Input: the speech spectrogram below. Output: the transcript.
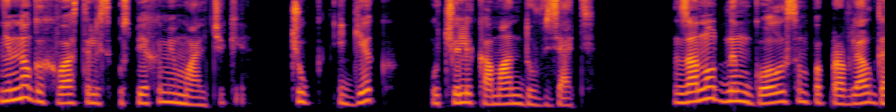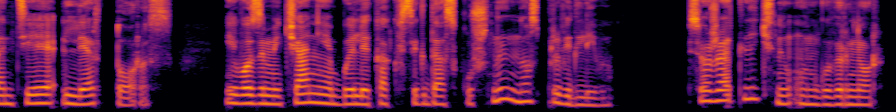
немного хвастались успехами мальчики. Чук и Гек учили команду взять. Занудным голосом поправлял Гантея Лер Торрес. Его замечания были, как всегда, скучны, но справедливы. Все же отличный он гувернёр.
